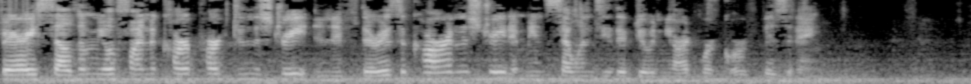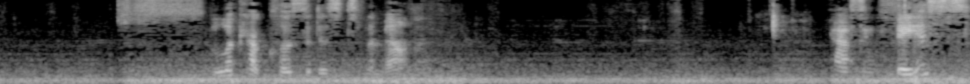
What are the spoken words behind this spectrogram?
Very seldom you'll find a car parked in the street, and if there is a car in the street, it means someone's either doing yard work or visiting. Look how close it is to the mountain passing Face.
